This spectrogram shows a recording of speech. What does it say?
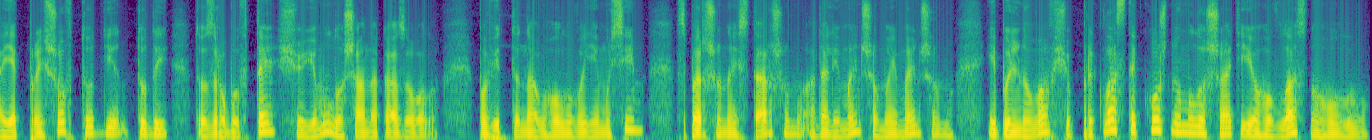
А як прийшов туди, туди, то зробив те, що йому лоша наказувало, повідтинав голови їм усім, спершу найстаршому, а далі меншому і меншому, і пильнував, щоб прикласти кожному лошаті його власну голову.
